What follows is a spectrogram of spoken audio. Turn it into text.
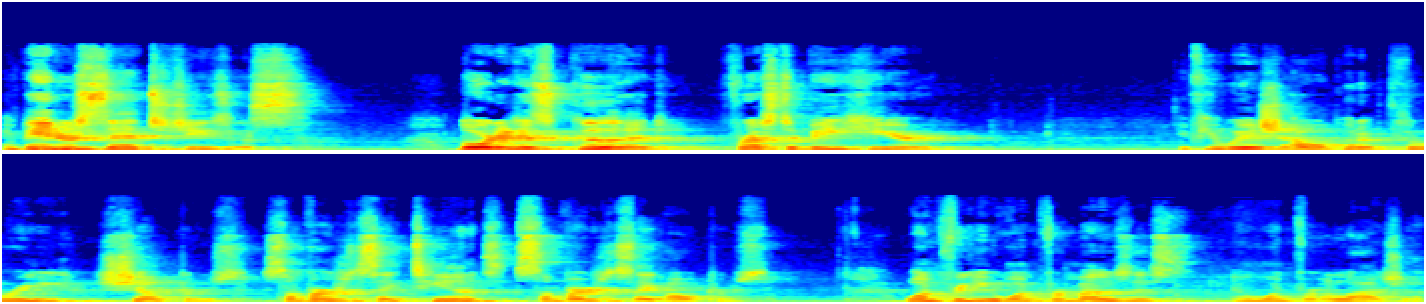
And Peter said to Jesus, Lord, it is good for us to be here. If you wish, I will put up three shelters. Some versions say tents, some versions say altars. One for you, one for Moses, and one for Elijah.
